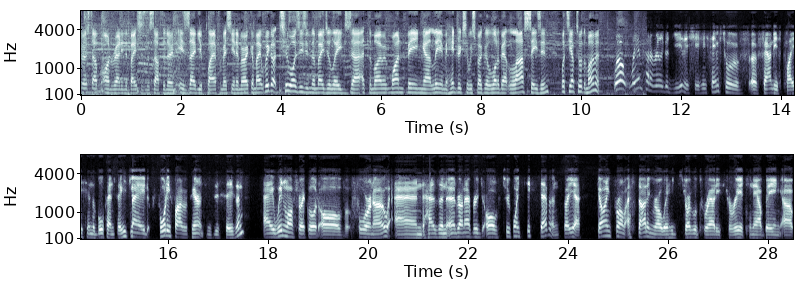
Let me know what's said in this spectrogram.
First up on rounding the bases this afternoon is Xavier Player from SEN America, mate. We got two Aussies in the major leagues uh, at the moment. One being uh, Liam Hendriks, who we spoke a lot about last season. What's he up to at the moment? Well, Liam's had a really good year this year. He seems to have, have found his place in the bullpen. So he's made 45 appearances this season, a win-loss record of 4-0, and has an earned run average of 2.67. So yeah, going from a starting role where he'd struggled throughout his career to now being a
